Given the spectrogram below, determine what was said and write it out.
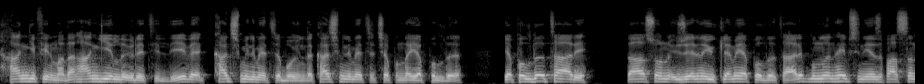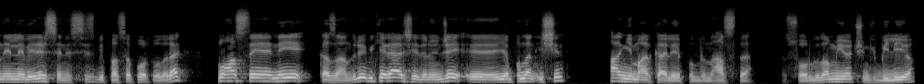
hangi firmadan, hangi yılda üretildiği ve kaç milimetre boyunda, kaç milimetre çapında yapıldığı, yapıldığı tarih, daha sonra üzerine yükleme yapıldığı tarih bunların hepsini yazıp hastanın eline verirseniz siz bir pasaport olarak bu hastaya neyi kazandırıyor? Bir kere her şeyden önce e, yapılan işin hangi markayla yapıldığını hasta sorgulamıyor çünkü biliyor.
